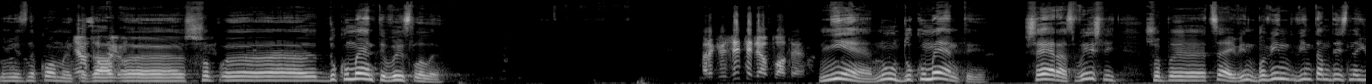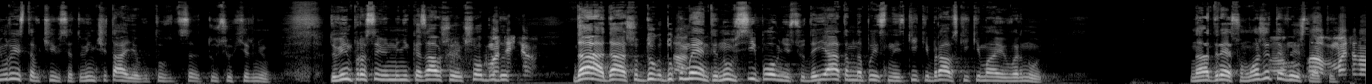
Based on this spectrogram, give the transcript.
Мені знайомий Я казав, е, щоб е, документи вислали. Реквізити для оплати? Ні, ну документи. Ще раз вишліть, щоб е, цей. Він, бо він, він там десь на юриста вчився, то він читає ту, це, ту всю херню. То він просив, він мені казав, що якщо буде. Документи, що? Да, да, щоб ду- документи, ну всі повністю, де я там написаний, скільки брав, скільки маю вернуть. На адресу можете А, вислати? ви маєте на,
